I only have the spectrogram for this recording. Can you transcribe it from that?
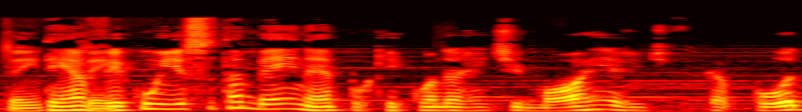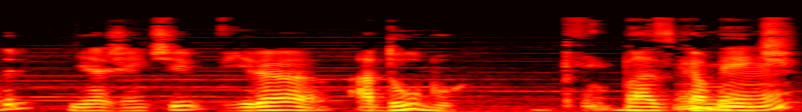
Sim, Tem a sim. ver com isso também, né? Porque quando a gente morre, a gente fica podre e a gente vira adubo, basicamente.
